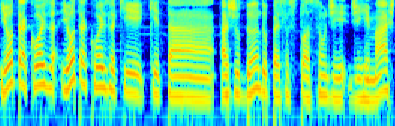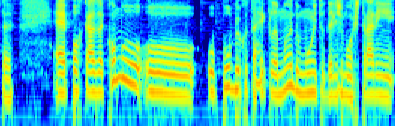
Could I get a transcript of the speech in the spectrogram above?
E outra coisa, e outra coisa que, que tá ajudando para essa situação de, de remaster é por causa como o, o público tá reclamando muito deles mostrarem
